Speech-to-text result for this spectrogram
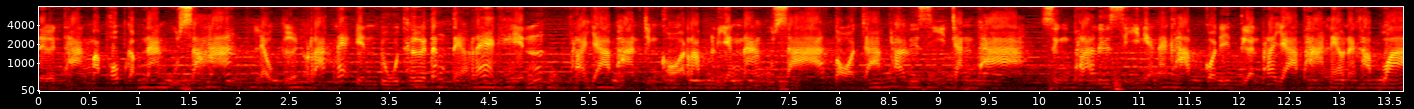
เดินทางมาพบกับนางอุสา แล้วเกิดรักและเอ็นดูเธอตั้งแต่แรกเห็น พระยาพานจึงขอรับเลี้ยงนางอุสาต่อจากพระฤาษีจันทาซึ่งพระฤาษีเนี่ยนะครับก็ได้เตือนพระยาพานแล้วนะครับว่า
